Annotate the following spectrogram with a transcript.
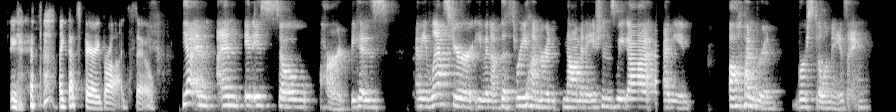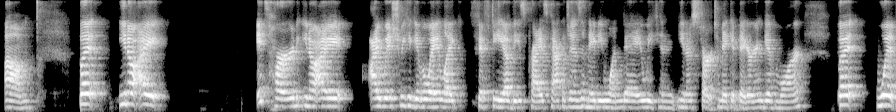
like that's very broad. So yeah, and and it is so hard because I mean, last year, even of the 300 nominations we got, I mean, a hundred were still amazing. Um, but you know, I it's hard. You know, I I wish we could give away like 50 of these prize packages and maybe one day we can, you know, start to make it bigger and give more. But what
